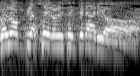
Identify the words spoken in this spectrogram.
Colombia 0 en el centenario.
